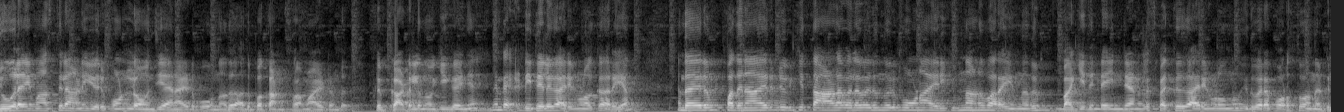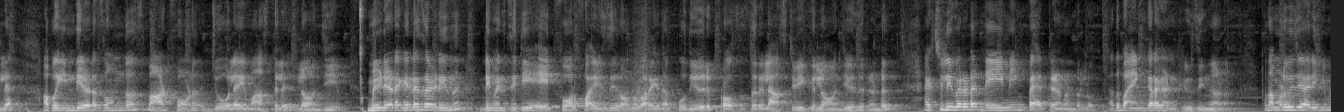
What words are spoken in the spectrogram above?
ജൂലൈ മാസത്തിലാണ് ഈ ഒരു ഫോൺ ലോഞ്ച് ചെയ്യാനായിട്ട് പോകുന്നത്. അതിപ്പോൾ കൺഫേം ആയിട്ടുണ്ട്. ഫ്ലിപ്കാർട്ടിൽ നോക്കിക്കഴിഞ്ഞാൽ ഇതിന്റെ ഡീറ്റെയിൽ കാര്യങ്ങളൊക്കെ അറിയാം. എന്തായാലും പതിനായിരം രൂപയ്ക്ക് താഴെ വില വരുന്ന ഒരു ഫോൺ ആയിരിക്കും എന്നാണ് പറയുന്നത്. ബാക്കി ഇതിന്റെ ഇന്റേണൽ സ്പെക്ക് കാര്യങ്ങളൊന്നും ഇതുവരെ പുറത്തു വന്നിട്ടില്ല. അപ്പോൾ ഇന്ത്യയുടെ സ്വന്തം സ്മാർട്ട് ഫോൺ ജൂലൈ മാസത്തിൽ ലോഞ്ച് ചെയ്യും. മീഡിയ ടെക്കിന്റെ സൈഡിൽ നിന്ന് dimensity eight four five zero എന്ന് പറയുന്ന പുതിയൊരു പ്രോസസ്സർ ലാസ്റ്റ് വീക്ക് ലോഞ്ച് ചെയ്തിട്ടുണ്ട്. ആക്ച്വലി ഇവരുടെ നെയിമിംഗ് പാറ്റേൺ ഉണ്ടല്ലോ. അത് ഭയങ്കര കൺഫ്യൂസിംഗ് ആണ്. അപ്പോൾ നമ്മൾ വിചാരിക്കും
